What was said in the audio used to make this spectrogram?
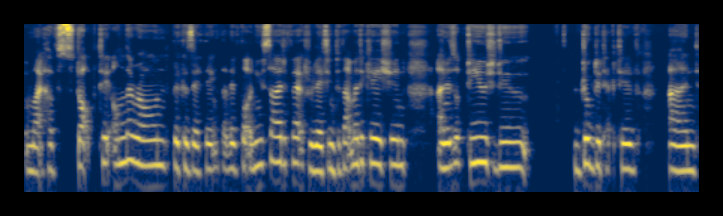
might have stopped it on their own because they think that they've got a new side effect relating to that medication and it's up to you to do drug detective and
